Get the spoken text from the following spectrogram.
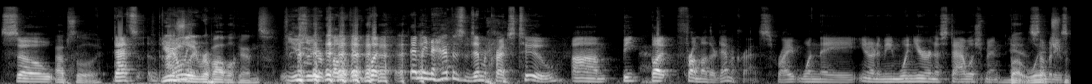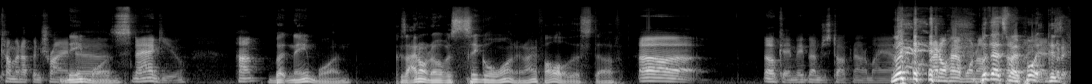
So absolutely. that's Usually only- Republicans. usually Republicans, but I mean it happens to Democrats too. Um, be, but from other Democrats, right? When they, you know what I mean, when you're an establishment But and somebody's coming up and trying to one. snag you, huh? But name one, because I don't know of a single one, and I follow this stuff. Uh, Okay, maybe I'm just talking out of my ass. I don't have one. But that's my point, head, 'cause-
